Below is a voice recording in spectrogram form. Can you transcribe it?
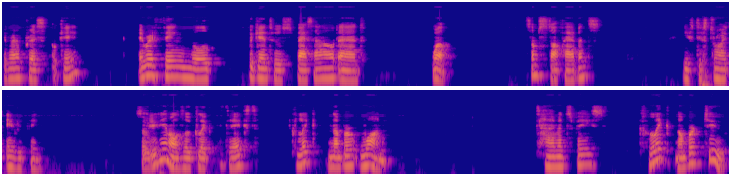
If I press OK, everything will begin to space out and, well, some stuff happens. You've destroyed everything. So you can also click the text, click number 1. Time and space, click number 2.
